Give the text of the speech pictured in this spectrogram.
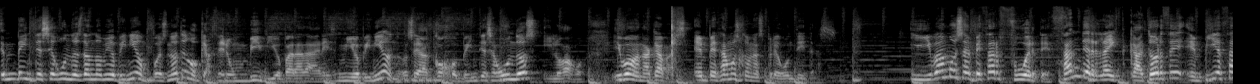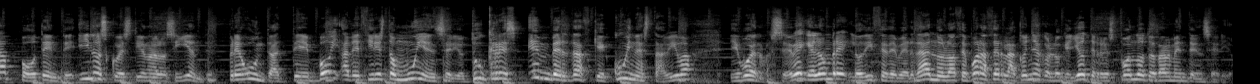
en 20 segundos dando mi opinión, pues no tengo que hacer un vídeo para dar, es mi opinión, o sea, cojo 20 segundos y lo hago. Y bueno, Nakamas, empezamos con las preguntitas. Y vamos a empezar fuerte. Thunderlight 14 empieza potente y nos cuestiona lo siguiente. Pregunta, te voy a decir esto muy en serio. ¿Tú crees en verdad que Queen está viva? Y bueno, se ve que el hombre lo dice de verdad, no lo hace por hacer la coña, con lo que yo te respondo totalmente en serio.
